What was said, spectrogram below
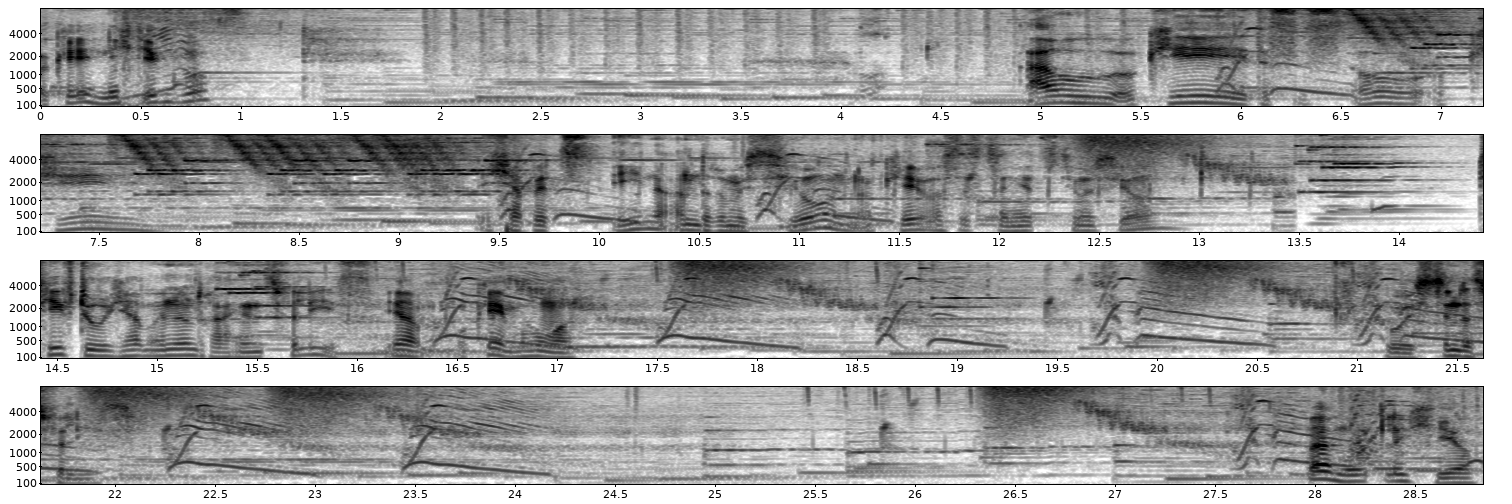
Okay, nicht irgendwo. Au, okay, das ist... Oh, okay. Ich habe jetzt eh eine andere Mission. Okay, was ist denn jetzt die Mission? Tief durchatmen und rein ins Verlies. Ja, okay, machen wir. Wo ist denn das Verlies? Vermutlich hier.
